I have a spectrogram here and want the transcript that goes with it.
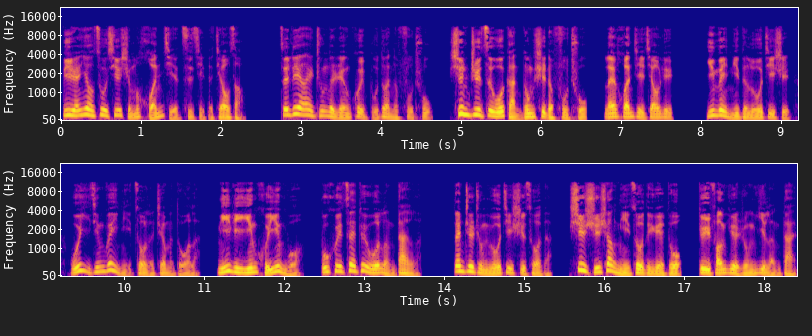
必然要做些什么缓解自己的焦躁。在恋爱中的人会不断的付出，甚至自我感动式的付出来缓解焦虑，因为你的逻辑是我已经为你做了这么多了，你理应回应我，不会再对我冷淡了。但这种逻辑是错的。事实上，你做的越多，对方越容易冷淡。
